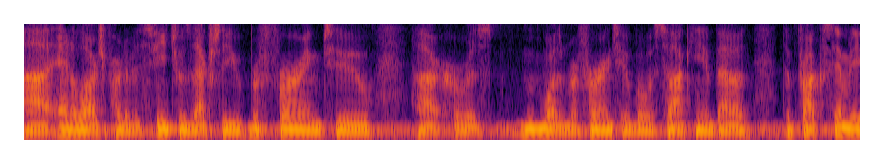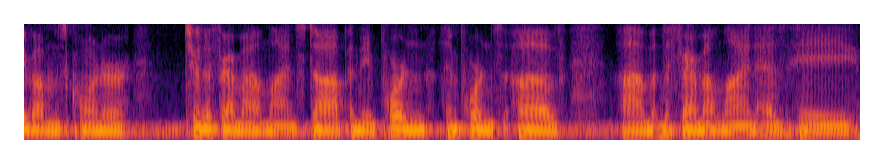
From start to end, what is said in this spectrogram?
uh, and a large part of his speech was actually referring to, uh, or was more than referring to, but was talking about the proximity of Upham's Corner to the Fairmount Line stop and the important importance of um, the Fairmount Line as a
